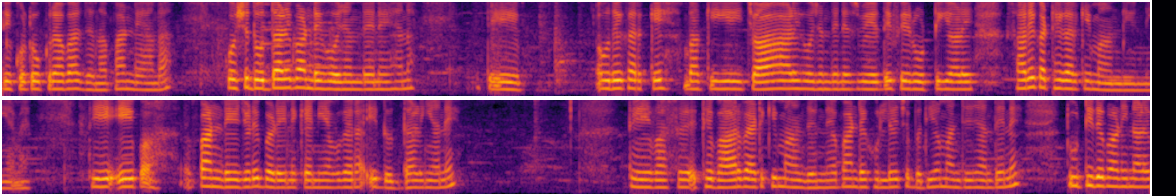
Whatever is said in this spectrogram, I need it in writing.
ਦੇਖੋ ਟੋਕਰਾ ਭਰ ਜਾਂਦਾ ਭਾਂਡਿਆਂ ਦਾ, ਕੁਛ ਦੁੱਧ ਵਾਲੇ ਭਾਂਡੇ ਹੋ ਜਾਂਦੇ ਨੇ ਹੈ ਨਾ ਅਤੇ ਉਹਦੇ ਕਰਕੇ ਬਾਕੀ ਚਾਹ ਵਾਲੇ ਹੋ ਜਾਂਦੇ ਨੇ ਸਵੇਰ ਦੇ, ਫਿਰ ਰੋਟੀ ਵਾਲੇ ਸਾਰੇ ਇਕੱਠੇ ਕਰਕੇ ਮਾਂਜਦੀ ਹੁੰਦੀ ਹਾਂ ਮੈਂ ਅਤੇ ਇਹ ਭਾ- ਭਾਂਡੇ ਜਿਹੜੇ ਬੜੇ ਨੇ ਕੈਨੀਆਂ ਵਗੈਰਾ, ਇਹ ਦੁੱਧ ਵਾਲੀਆਂ ਨੇ। ਅਤੇ ਬਸ ਇੱਥੇ ਬਾਹਰ ਬੈਠ ਕੇ ਮਾਂਜਦੇ ਹੁੰਦੇ ਹਾਂ ਭਾਂਡੇ ਖੁੱਲ੍ਹੇ 'ਚ ਵਧੀਆ ਮਾਂਜੇ ਜਾਂਦੇ ਨੇ। ਟੂਟੀ ਦੇ ਪਾਣੀ ਨਾਲੇ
